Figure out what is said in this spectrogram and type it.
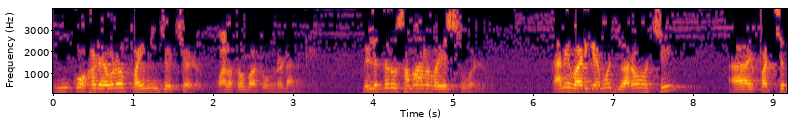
ఇంకొకడు ఎవడో పైనుంచి వచ్చాడు వాళ్ళతో పాటు ఉండడానికి. వీళ్ళిద్దరూ సమాన వయస్సు వాళ్ళు. కానీ వాడికేమో జ్వరం వచ్చి ఆ, పచ్చం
